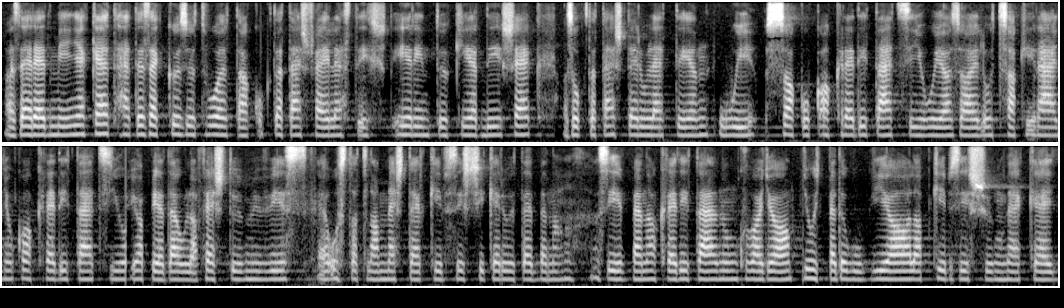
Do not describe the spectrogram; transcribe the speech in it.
az eredményeket. Hát ezek között voltak oktatásfejlesztést érintő kérdések, az oktatás területén új szakok akkreditációja zajlott, szakirányok akkreditációja, például a festőművész osztatlan mesterképzés sikerült ebben az évben akkreditálnunk, vagy a gyógypedagógia alapképzésünknek egy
